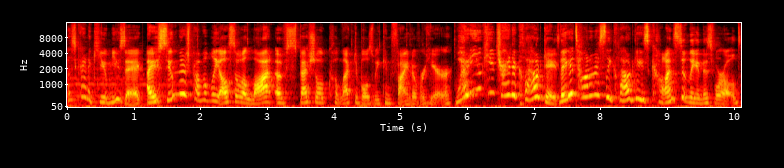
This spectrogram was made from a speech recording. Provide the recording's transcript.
that's kind of cute music. I assume there's probably also a lot of special collectibles we can find over here. Why do you keep trying to cloud gaze? They autonomously cloud gaze constantly in this world.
